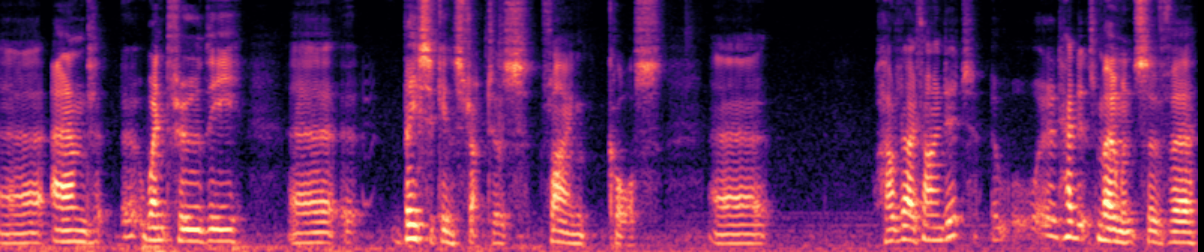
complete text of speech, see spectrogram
uh, and uh, went through the uh, basic instructor's flying course. Uh, how did I find it? It had its moments of uh,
